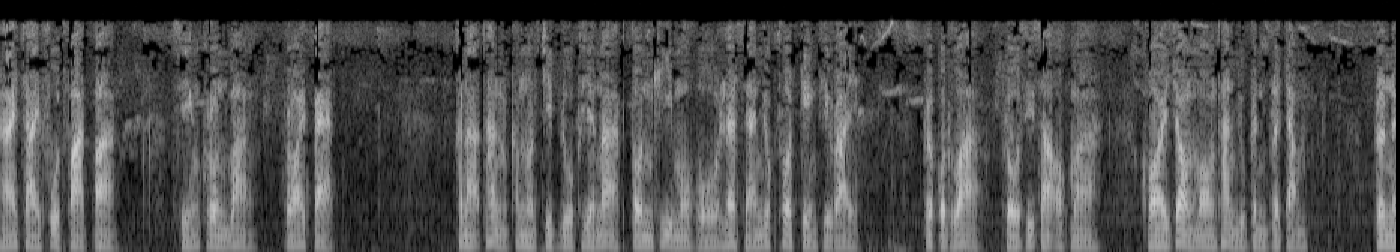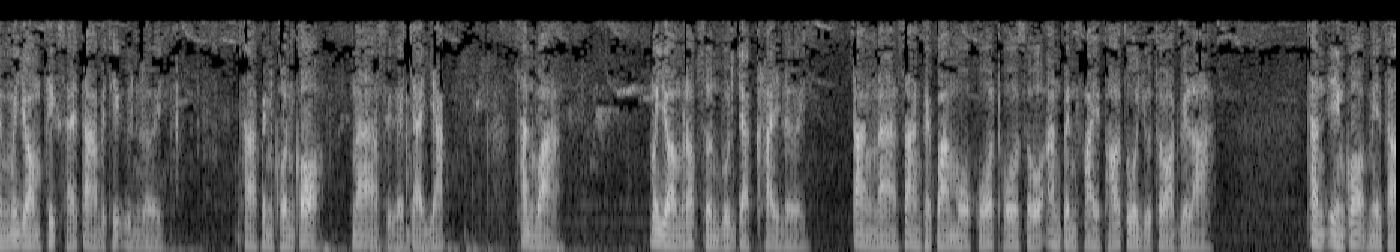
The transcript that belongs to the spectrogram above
หายใจฟูดฟาดบ้าง เสียงกรนบ้างร้อยแปดขณะท่านกำหนดจิตดูพญานาคตนขี้โมโห และแสนยกโทษเก่งทีไร ปรากฏว่าโผล่ศีรษะออกมา คอยจ้องมองท่านอยู่เป็นประจำประหนึ่งไม่ยอมพลิกสายตาไปที่อื่นเลย ถ้าเป็นคนก็หน้าเสือใจยักษ์ ท่านว่าไม่ยอมรับส่วนบุญจากใครเลย ตั้งหน้าสร้างแต่ความโมโหโทโสอันเป็นไฟเผาตัวอยู่ตลอดเวลา ท่านเองก็เมตตา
